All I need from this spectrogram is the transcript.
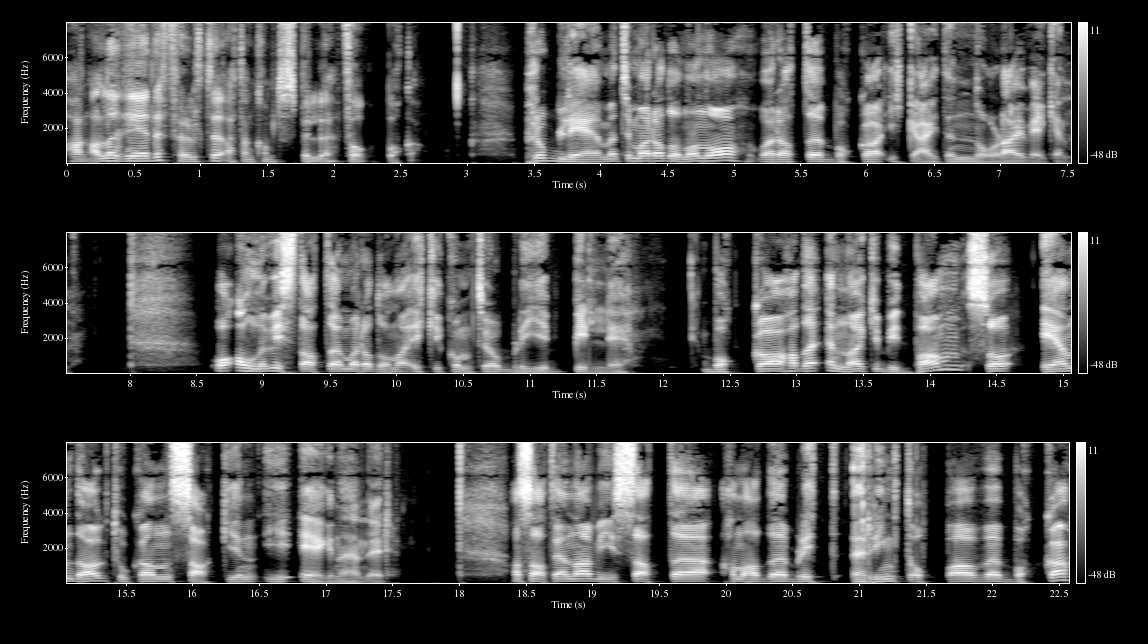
han allerede følte at han kom til å spille for Boca. Problemet til Maradona nå var at Boca ikke eide nåla i veggen. Og alle visste at Maradona ikke kom til å bli billig. Bocca hadde ennå ikke bydd på ham, så en dag tok han saken i egne hender. Han sa til en avis at eh, han hadde blitt ringt opp av Bocca,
